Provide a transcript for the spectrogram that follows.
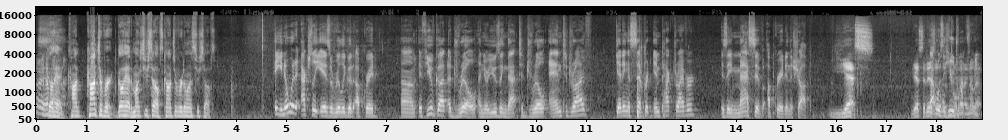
All right, have Go ahead. Con- controvert. Go ahead amongst yourselves. Controvert amongst yourselves. Hey, you know what actually is a really good upgrade? Um, if you've got a drill and you're using that to drill and to drive, getting a separate impact driver is a massive upgrade in the shop. Yes. Yes, it is. That was a electrical huge one I for know me. that.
